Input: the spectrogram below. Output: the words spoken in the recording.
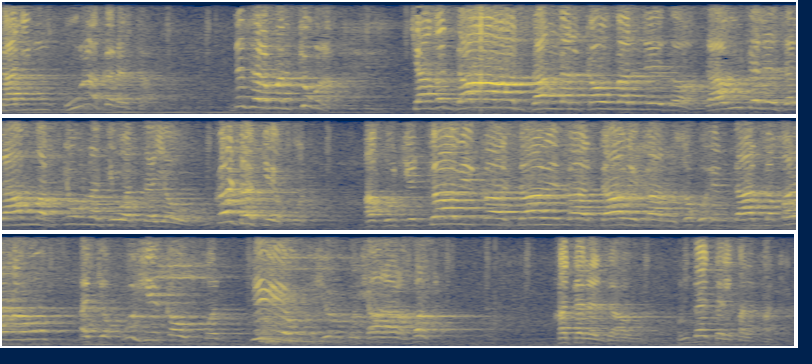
تعلیم پورا کړتا د سر مرچونه چاغ دا دنګل کوبر دې دو داوود علیہ السلام مرچونه کې ورته یو ګټه کې خود اخو چه تاوی کا تاوی کا تاوی کا نسخو امداد تا برنمو اچه خوشی کا اوپر دیو کشارا رمبر قتل داود ان بے طریقہ لقاتل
